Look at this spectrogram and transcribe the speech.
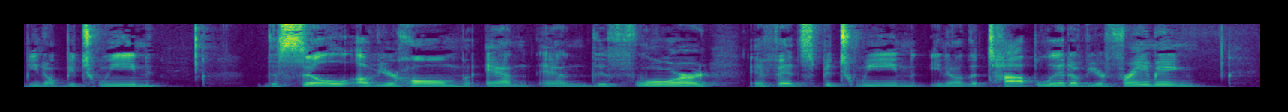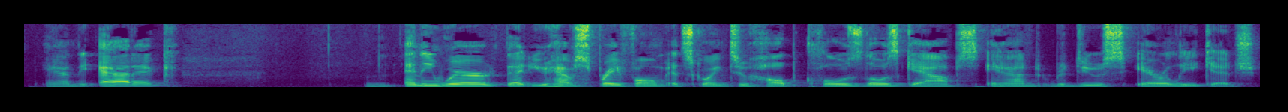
you know between the sill of your home and and the floor, if it's between you know the top lid of your framing and the attic. Anywhere that you have spray foam, it's going to help close those gaps and reduce air leakage.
